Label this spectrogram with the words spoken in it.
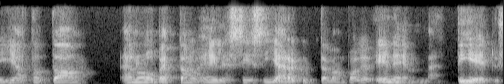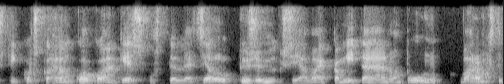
Ja tota, hän on opettanut heille siis järkyttävän paljon enemmän, tietysti, koska he on koko ajan keskustelleet, siellä on ollut kysymyksiä vaikka mitä, ja hän on puhunut varmasti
